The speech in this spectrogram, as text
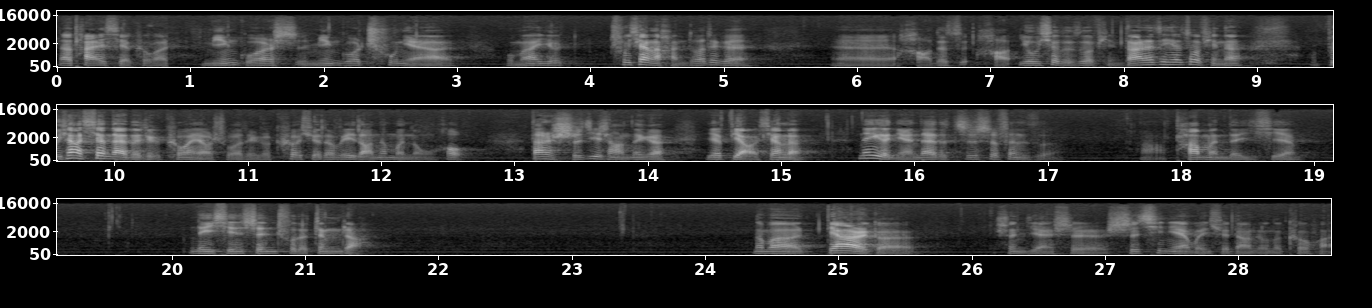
那他也写科幻。民国是民国初年啊，我们有出现了很多这个呃好的作好优秀的作品。当然这些作品呢，不像现代的这个科幻小说，这个科学的味道那么浓厚。但是实际上那个也表现了那个年代的知识分子啊他们的一些内心深处的挣扎。那么第二个瞬间是十七年文学当中的科幻，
